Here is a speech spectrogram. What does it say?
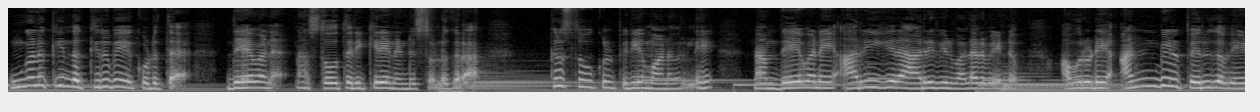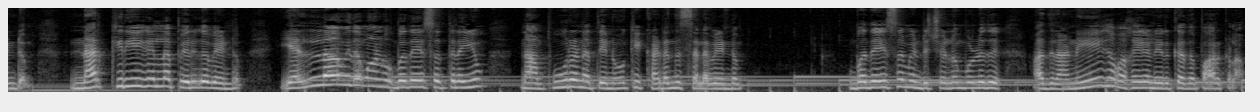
உங்களுக்கு இந்த கிருபையை கொடுத்த தேவனை நான் ஸ்தோத்தரிக்கிறேன் என்று சொல்லுகிறார். கிறிஸ்துவுக்குள் பிரியமானவர்களே நாம் தேவனை அறிகிற அறிவில் வளர வேண்டும். அவருடைய அன்பில் பெருக வேண்டும். நற்கிரியைகளில் பெருக வேண்டும். எல்லா விதமான உபதேசத்திலையும் நாம் பூரணத்தை நோக்கி கடந்து செல்ல வேண்டும். உபதேசம் என்று சொல்லும் பொழுது அதில் அநேக வகைகள் இருக்கிறத பார்க்கலாம்.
